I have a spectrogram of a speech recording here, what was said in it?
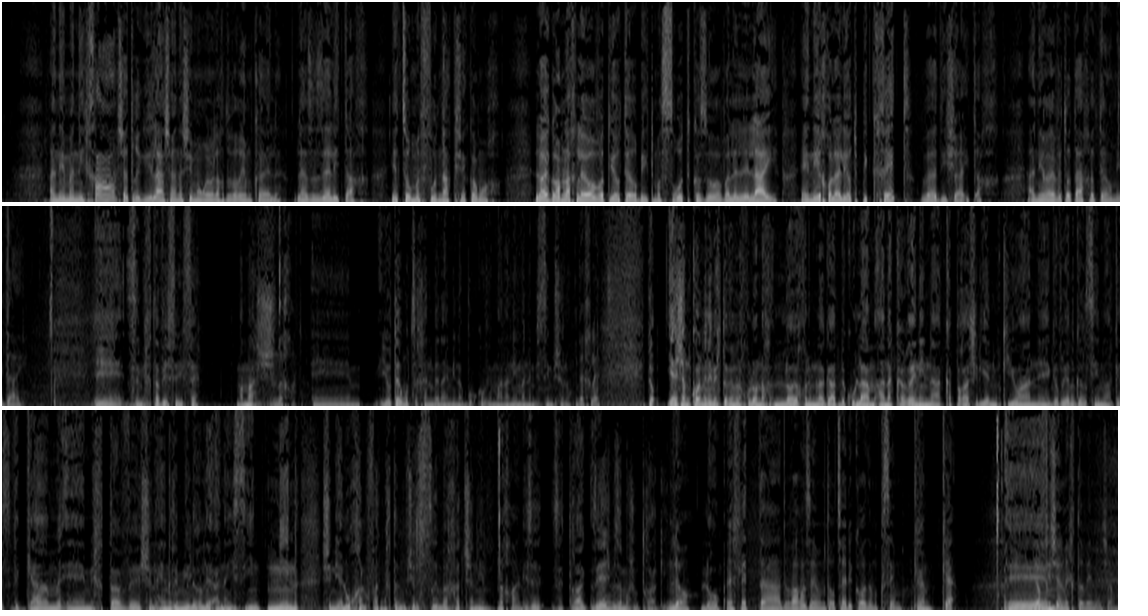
אני מניחה שאת רגילה שאנשים אומרים לך דברים כאלה. לעזאזל איתך. יצור מפונק שכמוך. לא אגרום לך לאהוב אותי יותר בהתמסרות כזו, אבל אל אליי. איני יכולה להיות פיקחית ואדישה איתך. אני אוהבת אותך יותר מדי. אה, זה מכתב יפהפה, ממש. נכון, אה, יותר מוצא חן בעיניי מן הבוקוב עם העננים הנמסים שלו. בהחלט. טוב, יש שם כל מיני מכתבים, אנחנו לא, לא יכולים לגעת בכולם. אנה קרנינה, כפרה של איין מקיואן, אה, גבריאל גרסין מרקס, וגם אה, מכתב אה, של הנרי מילר לאנאיס נין, שניהלו חלופת מכתבים של 21 שנים. נכון. איזה, זה טרג, זה יש בזה משהו טרגי. לא. לא? יש לי את הדבר הזה, אם אתה רוצה לקרוא, זה מקסים. כן? כן. אה, יופי של מכתבים יש שם.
